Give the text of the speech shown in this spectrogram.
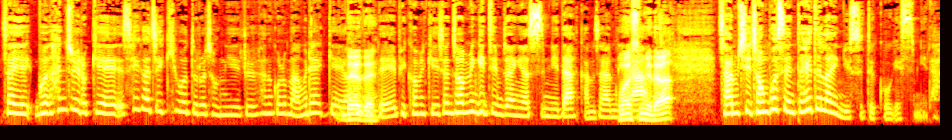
자, 예, 뭐 한 주 이렇게 세 가지 키워드로 정리를 하는 걸로 마무리할게요. 네네. 네, 비커뮤니케이션 전민기 팀장이었습니다. 감사합니다. 고맙습니다. 잠시 정보센터 헤드라인 뉴스 듣고 오겠습니다.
